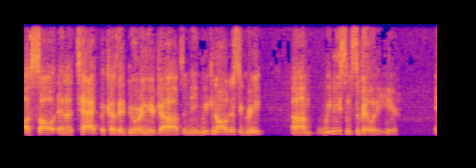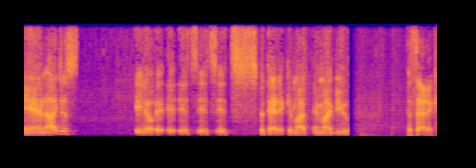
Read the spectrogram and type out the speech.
assault and attack because they're doing their jobs. I mean, we can all disagree. Um, we need some civility here. And I just you know, it, it, it's it's it's pathetic in my in my view. Pathetic.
